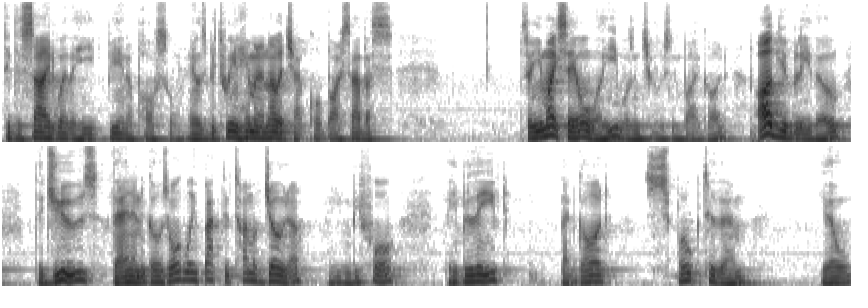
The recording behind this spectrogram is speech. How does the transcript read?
to decide whether he'd be an apostle. It was between him and another chap called Barsabbas. So you might say, oh, well, he wasn't chosen by God. Arguably, though, the Jews then, and it goes all the way back to the time of Jonah, even before, they believed that God spoke to them. You know,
